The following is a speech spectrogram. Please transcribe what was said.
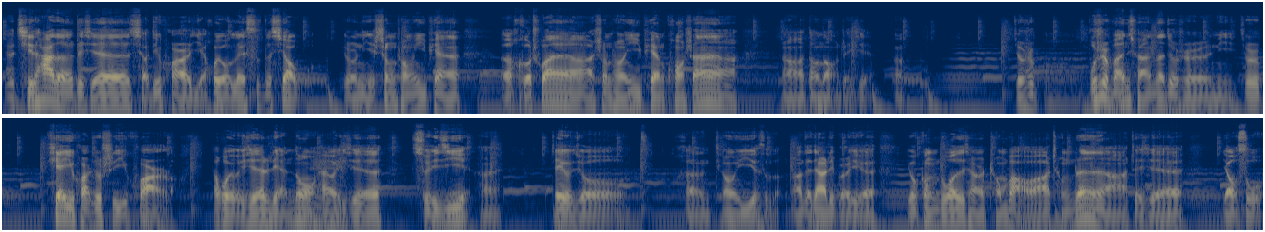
就其他的这些小地块儿也会有类似的效果，比如你生成一片呃河川啊，生成一片矿山啊，啊等等这些，嗯，就是不是完全的，就是你就是贴一块儿就是一块儿了，它会有一些联动，还有一些随机，哎，这个就很挺有意思的。然后在家里边也有更多的像是城堡啊、城镇啊这些要素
